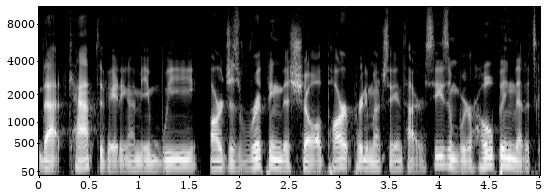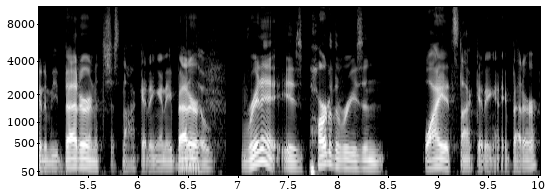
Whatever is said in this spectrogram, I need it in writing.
that captivating. I mean, we are just ripping this show apart pretty much the entire season. We're hoping that it's going to be better, and it's just not getting any better. Nope. Rinna is part of the reason why it's not getting any better.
